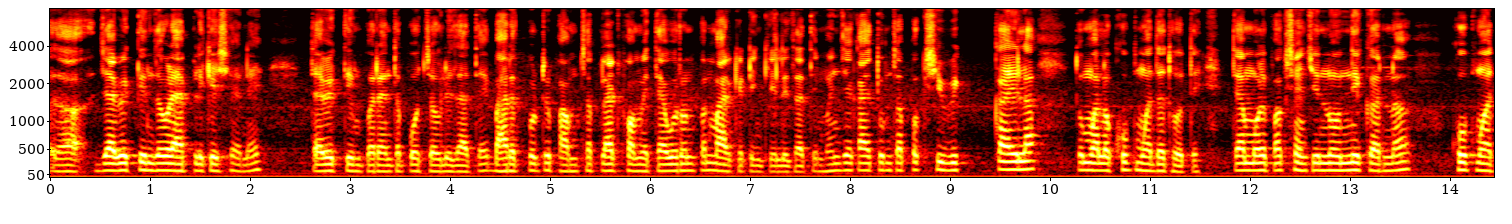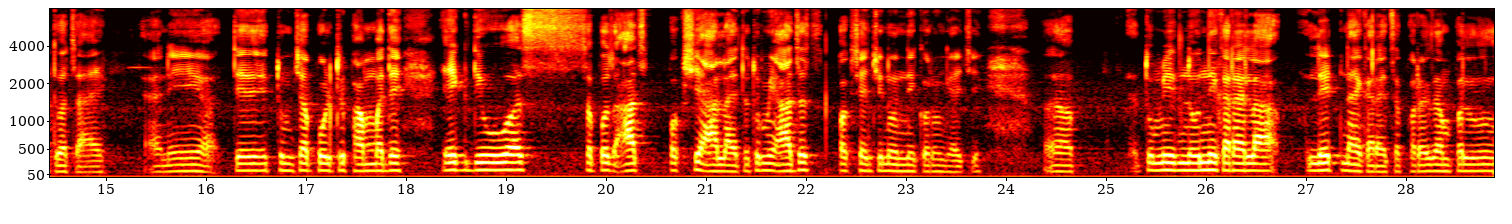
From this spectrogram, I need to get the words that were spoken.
ज्या व्यक्तींजवळ ॲप्लिकेशन आहे त्या व्यक्तींपर्यंत पोचवली जाते. भारत पोल्ट्री फार्मचा प्लॅटफॉर्म आहे त्यावरून पण मार्केटिंग केली जाते. म्हणजे काय? तुमचा पक्षी विकायला तुम्हाला खूप मदत होते. त्यामुळे पक्ष्यांची नोंदणी करणं खूप महत्त्वाचं आहे. आणि ते तुमच्या पोल्ट्री फार्ममध्ये एक दिवस सपोज आज पक्षी आला आहे तर तुम्ही आजच पक्ष्यांची नोंदणी करून घ्यायची. तुम्ही नोंदणी करायला लेट नाही करायचं. फॉर एक्झाम्पल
